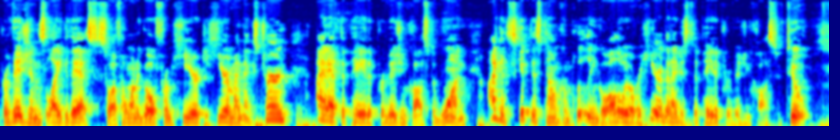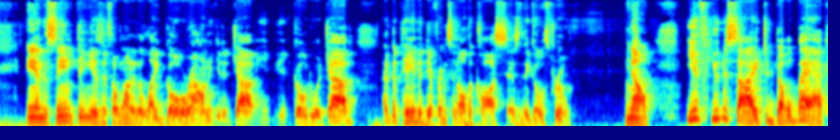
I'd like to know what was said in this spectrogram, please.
provisions like this. So if I want to go from here to here in my next turn, I'd have to pay the provision cost of one. I could skip this town completely and go all the way over here, then I just have to pay the provision cost of two. And the same thing is if I wanted to like go around and get a job, go to a job, I have to pay the difference in all the costs as they go through. Now, if you decide to double back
